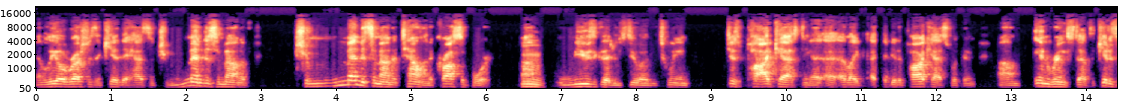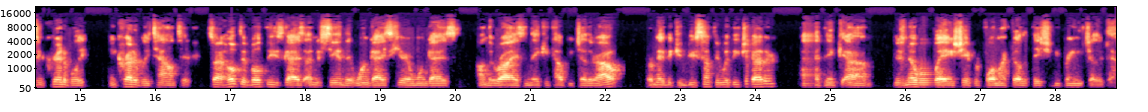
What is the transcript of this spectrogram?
And Lio Rush is a kid that has a tremendous amount of tremendous amount of talent across the board. Um, music that he's doing between just podcasting. I, I, I like I did a podcast with him. Um, in ring stuff. The kid is incredibly, incredibly talented. So I hope that both these guys understand that one guy's here and one guy's on the rise, and they can help each other out, or maybe can do something with each other. I think um, there's no way, shape, or form I feel that they should be bringing each other down.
